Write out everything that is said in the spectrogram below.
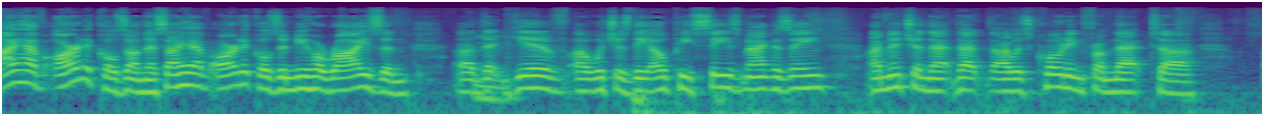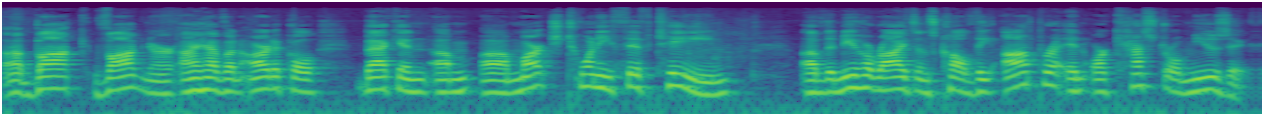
I have articles on this. I have articles in New Horizon uh, that mm. give, which is the OPC's magazine. I mentioned that that I was quoting from that uh, Bach Wagner, I have an article back in um, uh, March 2015 of the New Horizons called the Opera and Orchestral Music,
